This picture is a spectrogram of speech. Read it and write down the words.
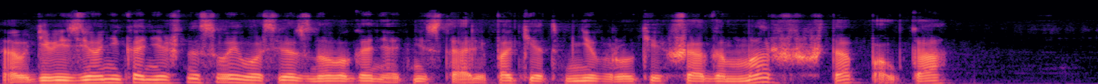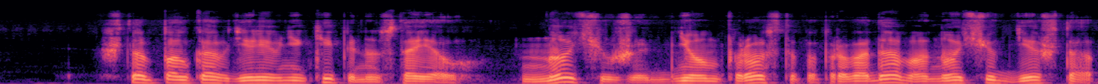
А в дивизионе, конечно, своего связного гонять не стали. Пакет мне в руки, шагом марш, штаб полка. Штаб полка в деревне Кипино стоял. Ночью же, днем просто по проводам, а ночью где штаб?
